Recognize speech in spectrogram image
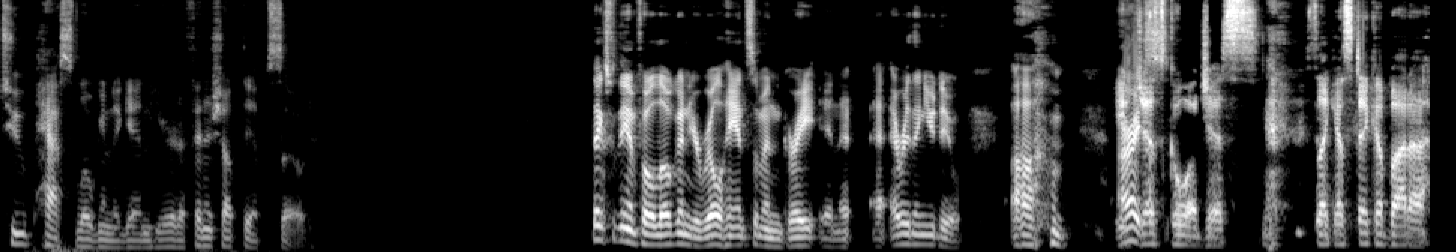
to past Logan again here to finish up the episode. Thanks for the info, Logan. You're real handsome and great in it- at everything you do. Um, You're all right, just gorgeous. It's like a stick of butter.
